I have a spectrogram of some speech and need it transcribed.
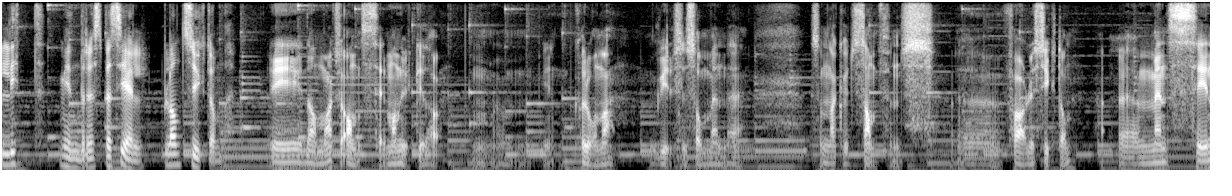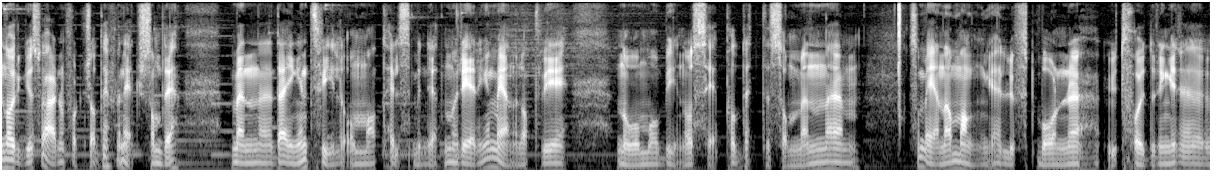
litt mindre spesiell blant sykdommene. I Danmark så anser man jo ikke da mm, koronaviruset som en, som en akutt samfunnsfarlig sykdom. Eh, mens i Norge så er den fortsatt definert som det. Men det er ingen tvil om at helsemyndighetene og regjeringen mener at vi nå må begynne å se på dette som en eh, som en av mange luftbårne utfordringer eh,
